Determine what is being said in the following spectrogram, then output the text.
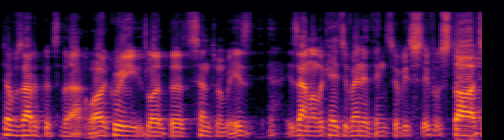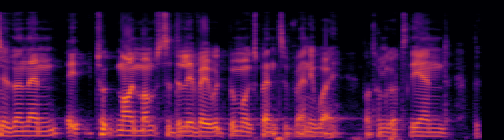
devil's adequate to that. Well, I agree, like the sentiment, but is, is that not the case of anything? So if, it's, if it started and then it took nine months to deliver, it would be more expensive anyway. By the time we got to the end, the,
